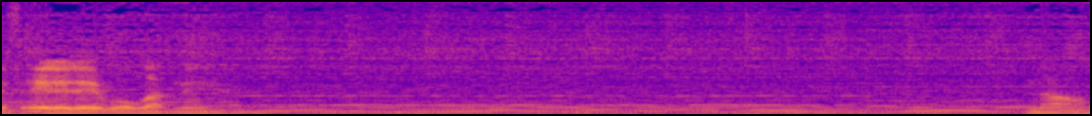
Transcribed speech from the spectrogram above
If 888 will let me. No.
